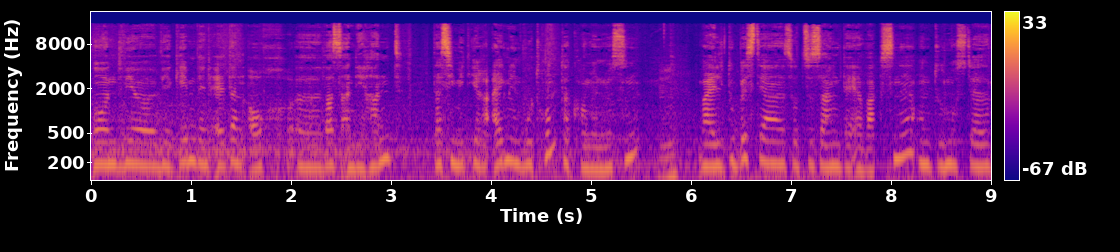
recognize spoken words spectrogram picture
Und wir, wir geben den Eltern auch äh, was an die Hand, dass sie mit ihrer eigenen Wut runterkommen müssen, mhm. weil du bist ja sozusagen der Erwachsene und du musst ja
